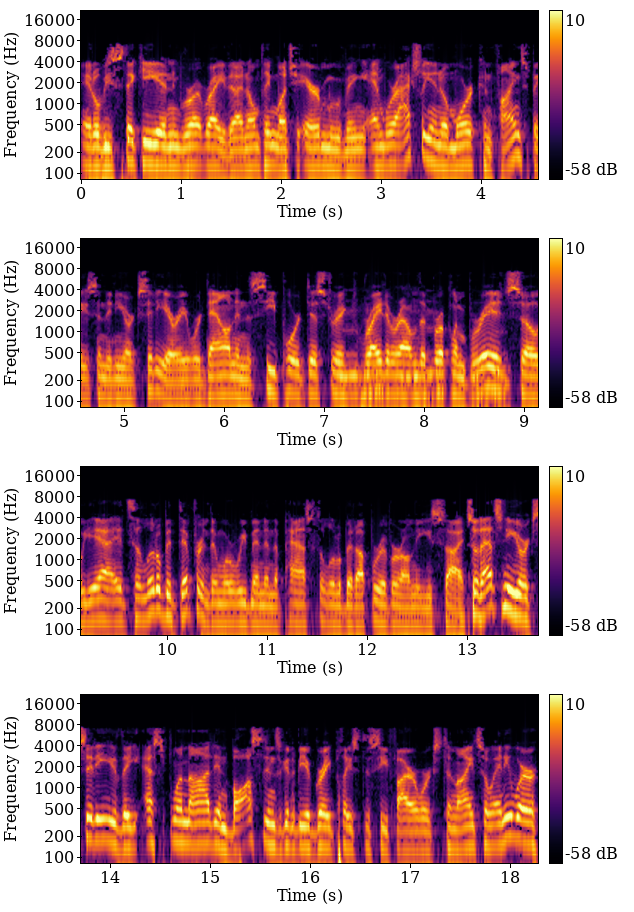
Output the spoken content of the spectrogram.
It'll be sticky and ri- right. I don't think much air moving, and we're actually in a more confined space in the New York City area. We're down in the Seaport District, mm-hmm, right around the mm-hmm, Brooklyn Bridge. Mm-hmm. So yeah, it's a little bit different than where we've been in the past. A little bit upriver on the east side. So that's New York City. The Esplanade in Boston is going to be a great place to see fireworks tonight. So anywhere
